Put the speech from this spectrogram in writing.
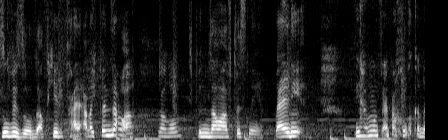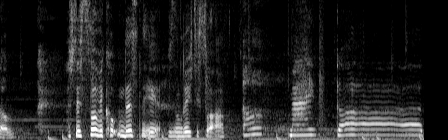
Sowieso, auf jeden Fall. Aber ich bin sauer. Warum? Ich bin sauer auf Disney, weil die, die haben uns einfach hochgenommen. Verstehst du? Wir gucken Disney, wir sind richtig so auf. Oh mein Gott.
